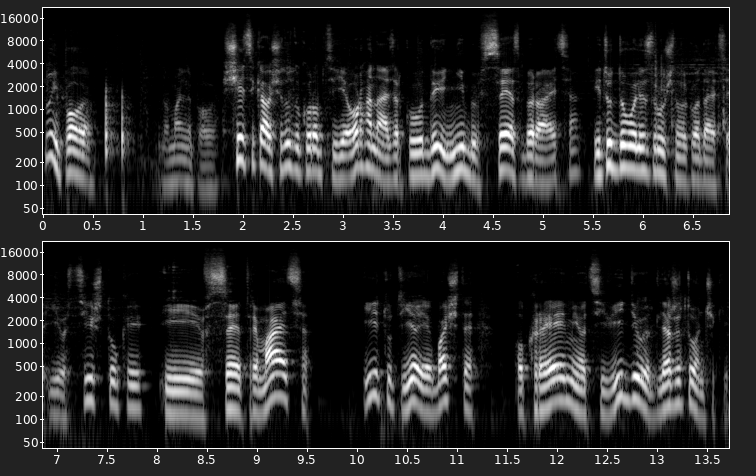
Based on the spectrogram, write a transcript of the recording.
Ну і поле. Нормальне поле. Ще цікаво, що тут у коробці є органайзер, куди ніби все збирається. І тут доволі зручно викладаються і ось ці штуки, і все тримається. І тут є, як бачите, окремі оці відділи для жетончиків.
